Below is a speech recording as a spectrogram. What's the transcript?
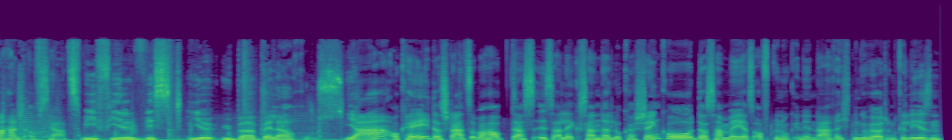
Mal Hand aufs Herz. Wie viel wisst ihr über Belarus? Ja, okay, das Staatsoberhaupt, das ist Alexander Lukaschenko. Das haben wir jetzt oft genug in den Nachrichten gehört und gelesen.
